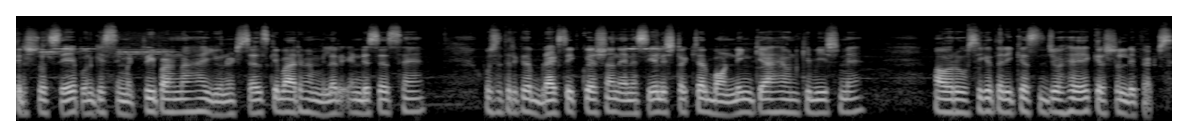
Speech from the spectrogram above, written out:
क्रिस्टल सेप उनकी सिमेट्री पढ़ना है यूनिट सेल्स के बारे में मिलर इंडिसेस हैं। उसी तरीके से Bragg's equation and structure bonding क्या है उनके बीच में? और उसी के तरीके से जो है क्रिस्टल डिफेक्ट्स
